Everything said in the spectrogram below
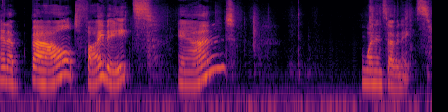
and about five eighths and one and seven eighths.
